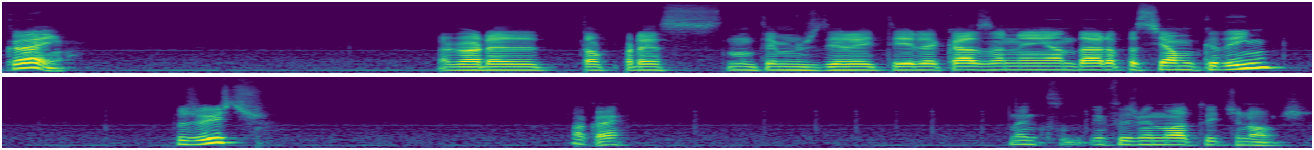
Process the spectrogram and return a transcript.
Ok. Agora, ao que parece, não temos direito a ir a casa nem andar a passear um bocadinho. Pelos vistos? Ok. Infelizmente não há tweets novos.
